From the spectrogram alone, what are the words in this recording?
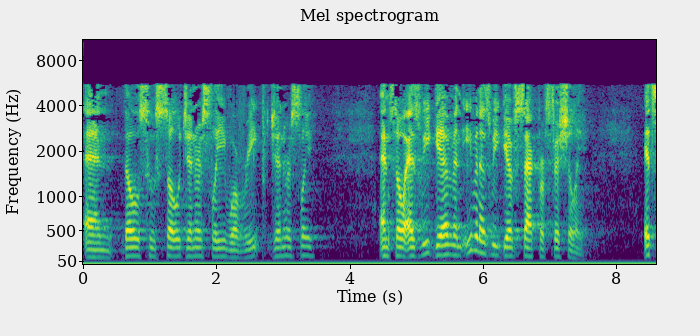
and those who sow generously will reap generously. And so, as we give, and even as we give sacrificially, it's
